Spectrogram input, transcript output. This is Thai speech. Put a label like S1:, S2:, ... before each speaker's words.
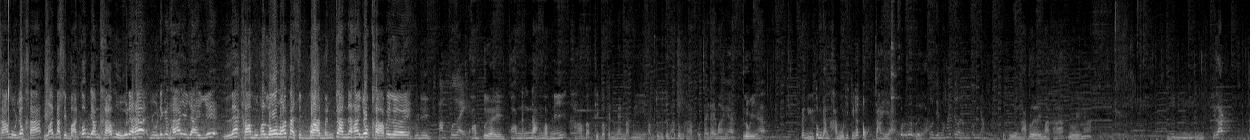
S1: ขาหมูยกขา 180 บาท ต้มยำขาหมูนะฮะ อยู่ในกระทะใหญ่ๆอย่างนี้ และขาหมูพะโล้180 บาทเหมือนกันนะฮะ ยกขาไปเลย ดูดิ
S2: ความเปื่อย
S1: ความเปื่อย ความหนังหนังๆแบบนี้ ข้าวแบบพริกแบบเป็นแม่นแบบนี้สามทุ่มถึงห้าทุ่มครับ อดใจได้ไหมอะลุยฮะ เป็นหนึ่งต้มยำขาหมูที่กินแล้วตกใจอะโคตรเลิศเลยอะ
S2: โอ้ดิมไม่ค่อยเจอนะมันต้มยำอยู่
S1: โอ้โห งับเลยมาครับ ลุยฮะอื้อหือที่รัก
